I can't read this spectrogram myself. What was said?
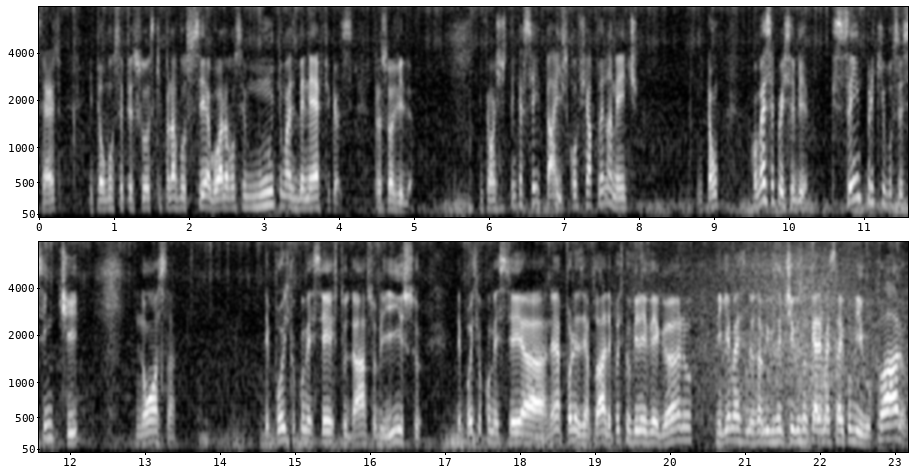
certo? Então vão ser pessoas que para você agora vão ser muito mais benéficas para sua vida. Então a gente tem que aceitar isso, confiar plenamente. Então comece a perceber que sempre que você sentir, nossa, depois que eu comecei a estudar sobre isso, depois que eu comecei a, né, por exemplo, ah, depois que eu virei vegano, ninguém mais, meus amigos antigos não querem mais sair comigo. Claro,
